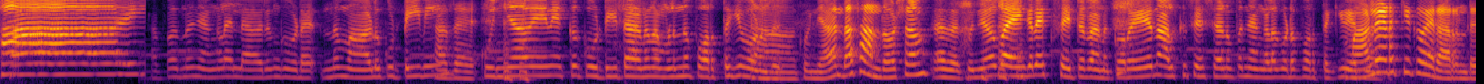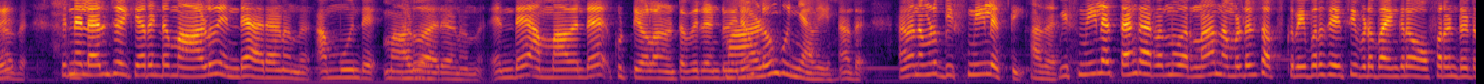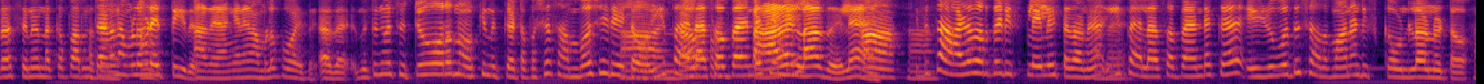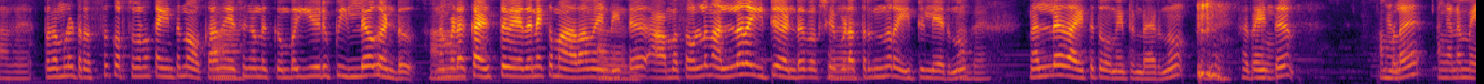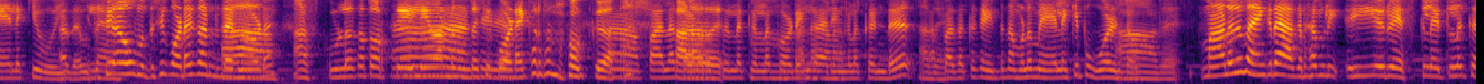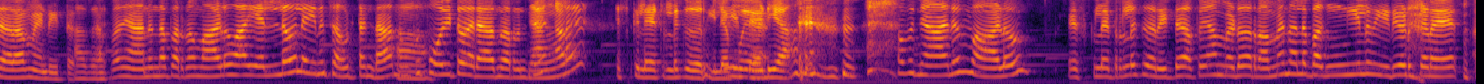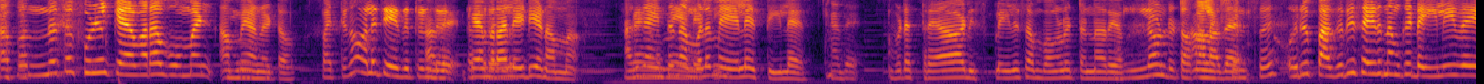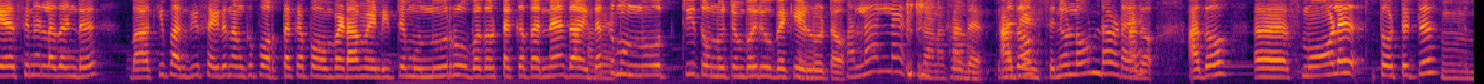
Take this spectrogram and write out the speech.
Hi. അപ്പൊ ഇന്ന് ഞങ്ങൾ എല്ലാവരും കൂടെ ഇന്ന് മാളുകുട്ടീനെ അതെ. കുഞ്ഞാവേനെയും ഒക്കെ കൂട്ടിയിട്ടാണ് നമ്മൾ ഇന്ന് പുറത്തേക്ക് പോണത്. കുഞ്ഞാവ് എന്താ സന്തോഷം? അതെ കുഞ്ഞാവ് ഭയങ്കര എക്സൈറ്റഡ് ആണ്. കുറെ നാൾക്ക് ശേഷമാണ് ഇപ്പൊ ഞങ്ങളെ കൂടെ പുറത്തേക്ക് ആൾ ഇടയ്ക്കൊക്കെ വരാറുണ്ട്. പിന്നെ എല്ലാരും ചോദിക്കാറുണ്ട് മാളു എന്റെ ആരാണെന്ന്? അമ്മുവിന്റെ മാളു ആരാണെന്ന്? എന്റെ അമ്മാവന്റെ കുട്ടികളാണ് കേട്ടോ ഇവർ രണ്ടുപേരും. മാളും കുഞ്ഞാവേയും അതെ. അങ്ങനെ നമ്മൾ ബിസ്മിയിലെത്തി ബിസ്മിയിലെത്താൻ ബിസ്മിയിൽ എത്താൻ കാരണം എന്ന് പറഞ്ഞാൽ നമ്മളുടെ ഒരു സബ്സ്ക്രൈബർ ചേച്ചി ഇവിടെ ഭയങ്കര ഓഫർ ഉണ്ട് ഡ്രസ്സിന് എന്നൊക്കെ പറഞ്ഞിട്ടാണ് നമ്മൾ ഇവിടെ എത്തിയത്. അതെ അങ്ങനെ നമ്മൾ പോയത്. അതെ. എന്നിട്ട് ഇങ്ങനെ ചുറ്റോറം നോക്കി നിക്കട്ടോ. പക്ഷെ സംഭവം ശരി കേട്ടോ ഈ പാലാസോ പാന്റ് ആ ഇത് താഴെ വെറുതെ ഡിസ്പ്ലേയിൽ ഇട്ടതാണ്. ഈ പാലാസോ പാന്റ് ഒക്കെ എഴുപത് ശതമാനം ഡിസ്കൗണ്ടിലാണ് കേട്ടോ. അപ്പൊ നമ്മൾ ഡ്രസ്സ് കുറച്ചും കൂടെ കഴിഞ്ഞിട്ട് നോക്കാന്ന് വെച്ചാൽ നിൽക്കുമ്പോ ഈ ഒരു പില്ലോ കണ്ടു. നമ്മുടെ കഴുത്ത് വേദനയൊക്കെ മാറാൻ വേണ്ടിയിട്ട്. ആമസോണിൽ നല്ല റേറ്റ് കണ്ട്. പക്ഷെ ഇവിടെ അത്രയൊന്നും റേറ്റ് ഇല്ലായിരുന്നു. നല്ലതായിട്ട് തോന്നിയിട്ടുണ്ടായിരുന്നു. അതായിട്ട് നമ്മൾ അങ്ങനെ മേലേക്ക് പോയി അതെ മുത്തശ്ശി ഓ മുത്തശ്ശി കൊട കണ്ടിട്ടുണ്ടായിരുന്നു അവിടെ. ആ സ്കൂളൊക്കെ തുറക്കയില്ലേ കൊണ്ട് മുത്തശ്ശി കൊടയൊക്കെ എടുത്ത് നോക്കുക. പല കളേഴ്സിലൊക്കെ ഉള്ള കൊടയും കാര്യങ്ങളൊക്കെ ഉണ്ട്. അപ്പൊ അതൊക്കെ കഴിഞ്ഞിട്ട് നമ്മൾ മേലേക്ക് അതെ. മാളൊരു ഭയങ്കര ആഗ്രഹം ഈ ഒരു എസ്കലേറ്ററിൽ കയറാൻ വേണ്ടിട്ട് അപ്പൊ ഞാൻ എന്താ പറഞ്ഞു മാളു ആ യെല്ലോ ലൈന് ചവിട്ടണ്ട നമുക്ക് പോയിട്ട് വരാന്ന് പറഞ്ഞു ഞങ്ങൾ എസ്കലേറ്ററിൽ കേറിയില്ല പേടിയാ. അപ്പൊ ഞാനും ആളും എസ്കലേറ്ററിൽ കയറിയിട്ട് അപ്പൊ ഞാൻ അമ്മയോട് പറഞ്ഞു അമ്മ നല്ല ഭംഗിയിൽ വീഡിയോ എടുക്കണേ. അപ്പൊ ഇന്നത്തെ ഫുൾ ക്യാമറ വുമൺ അമ്മയാണ് കേട്ടോ പറ്റണ പോലെ ചെയ്തിട്ടുണ്ട്. ക്യാമറ ലേഡിയാണ് അമ്മ. അത് കഴിഞ്ഞിട്ട് നമ്മൾ മേലെ എത്തിയില്ലേ അതെ. ഇവിടെ എത്രയാ ഡിസ്പ്ലേയിൽ സംഭവങ്ങൾ ഇട്ടെന്ന് അറിയോ? എല്ലാം ഉണ്ട് കേട്ടോ ഒരു പകുതി സൈഡ് നമുക്ക് ഡെയിലി വെയേഴ്സിനുള്ളതുണ്ട് ബാക്കി പകുതി സൈഡ് നമുക്ക് പുറത്തൊക്കെ പോകുമ്പോൾ ഇടാൻ വേണ്ടിയിട്ട് മുന്നൂറ് രൂപ തൊട്ടൊക്കെ തന്നെ ഇതാ ഇതൊക്കെ മുന്നൂറ്റി തൊണ്ണൂറ്റൊമ്പത് രൂപയൊക്കെ ഉള്ളൂ കേട്ടോ അവിടെ. അതോ അതോ സ്മോൾ തൊട്ടിട്ട്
